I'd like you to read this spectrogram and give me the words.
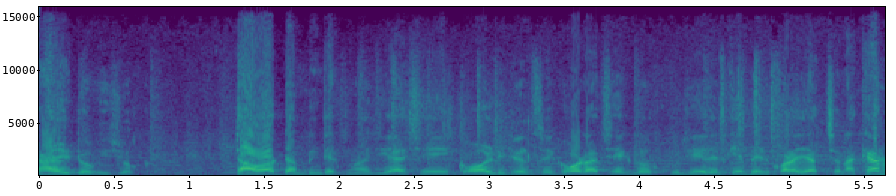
ডাইরেক্ট অভিযোগ। টাওয়ার ডাম্পিং টেকনোলজি আছে কল ডিটেলস রেকর্ড আছে এগুলো খুঁজে এদেরকে বের করা যাচ্ছে না। কেন?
